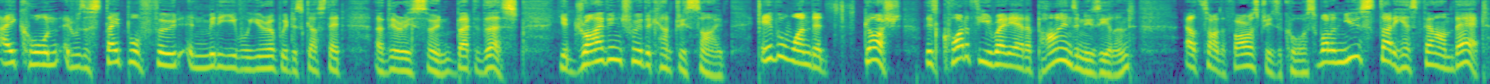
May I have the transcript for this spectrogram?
acorn. It was a staple food in medieval Europe. We discussed that uh, very soon. But this, you're driving through the countryside. Ever wondered? Gosh, there's quite a few radiata pines in New Zealand. Outside the forestries, of course. Well, a new study has found that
